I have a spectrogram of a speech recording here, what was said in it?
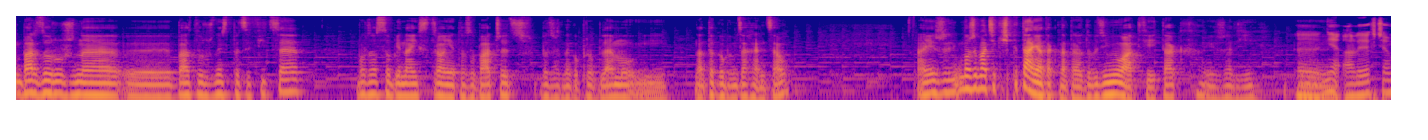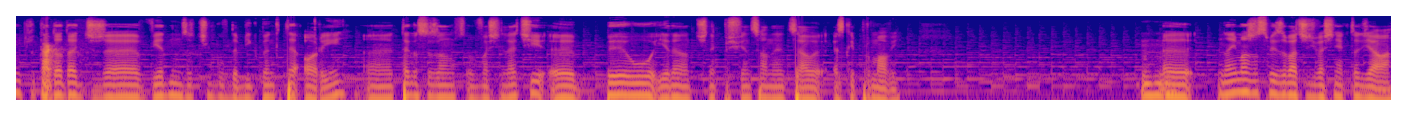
bardzo różne, y, bardzo różnej specyfice. Można sobie na ich stronie to zobaczyć bez żadnego problemu i na tego bym zachęcał. A jeżeli, może macie jakieś pytania tak naprawdę, będzie mi łatwiej, tak? Jeżeli... E, nie, ale ja chciałem tylko tak. dodać, że w jednym z odcinków The Big Bang Theory e, tego sezonu właśnie leci, e, był jeden odcinek poświęcony cały Escape Roomowi. Mhm. No i można sobie zobaczyć właśnie jak to działa.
